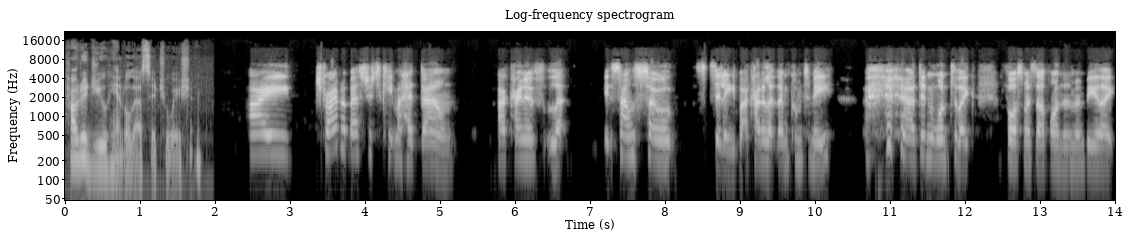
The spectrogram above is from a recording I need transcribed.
How did you handle that situation? I tried my best just to keep my head down. I kind of let it sounds so silly, but I kind of let them come to me. I didn't want to like force myself on them and be like,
